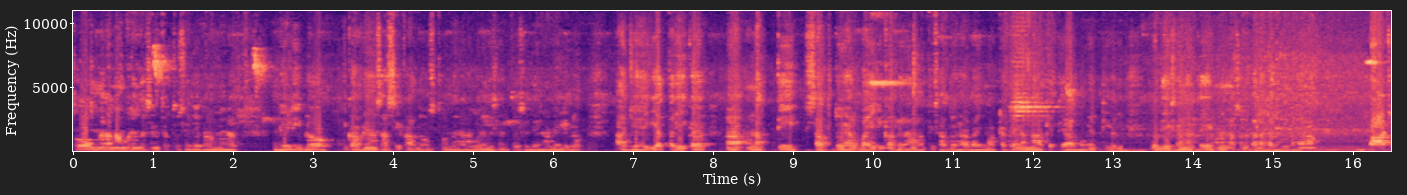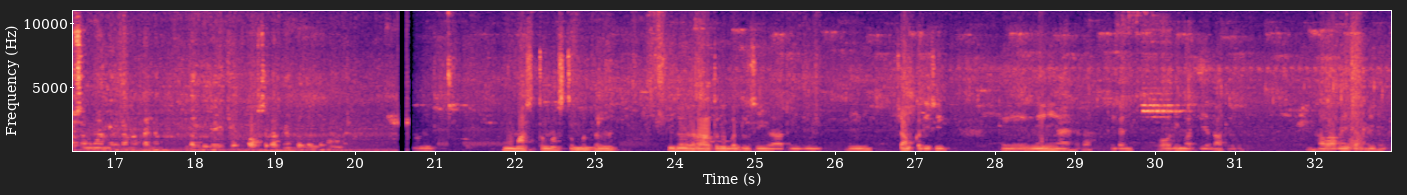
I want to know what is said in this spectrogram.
ਸੋ ਮੇਰਾ ਨਾਮ ਗੁਰਿੰਦਰ ਸਿੰਘ ਤੇ ਤੁਸੀਂ ਦੇਖ ਰਹੇ ਹੋ ਮੇਰਾ ਡੇਲੀ ਬਲੌਗ ਇੱਕ ਆਫਿਆਂ ਸਤਿ ਸ਼੍ਰੀ ਅਕਾਲ ਦੋਸਤੋ, ਮੇਰਾ ਨਾਮ ਗੁਰਿੰਦਰ ਸਿੰਘ ਤੁਸੀਂ ਦੇਖ ਰਹੇ ਹੋ ਡੇਲੀ ਬਲੌਗ ਅੱਜ ਹੈਗੀ ਆ ਤਰੀਕ 29 7 2022 ਦੀ ਕਾਫੀ ਦਾ 29 7 2022 ਮੋਟਰ ਟ੍ਰੇਨ ਨਾਲ ਕੇ ਤਿਆਰ ਹੋ ਗਏ ਠੀਕ ਹੈ ਜੀ ਉਹ ਦੇਖ ਸਕਦੇ ਤੇ ਹੁਣ ਮੈਂ ਤੁਹਾਨੂੰ ਪਹਿਲਾਂ ਬੱਦਲ ਦਿਖਾਉਣਾ। ਬਾਅਦ ਚ ਸਾਨੂੰ ਮਿਲਦਾ ਮੈਂ ਪਹਿਲਾਂ ਬੱਦਲ ਦੇ ਵਿੱਚ ਪਾਸ ਕਰਦੇ ਹਾਂ, ਬੱਦਲ ਦਿਖਾਉਣਾ। ਮਸਤ ਮਸਤ ਬੱਦਲ। ਠੀਕ ਹੈ ਰਾਤ ਵੀ ਬੱਦਲ ਸੀ, ਰਾਤ ਵੀ ਚਮਕਦੀ ਸੀ। ਤੇ ਮੀਂਹ ਨਹੀਂ ਆਇਆ ਹੈਗਾ, ਠੀਕ ਹੈ ਜੀ। ਉਹਦੀ ਮਰਜ਼ੀ ਹੈ ਦਾਤ ਦੀ ਹਵਾ ਵੀ ਚੱਲਦੀ ਰਹੀ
